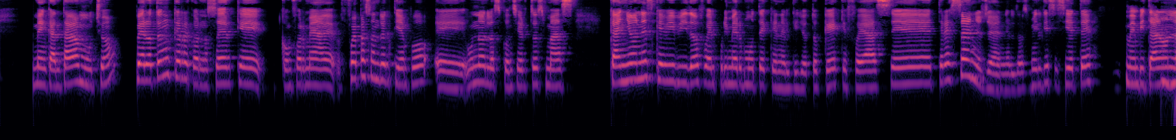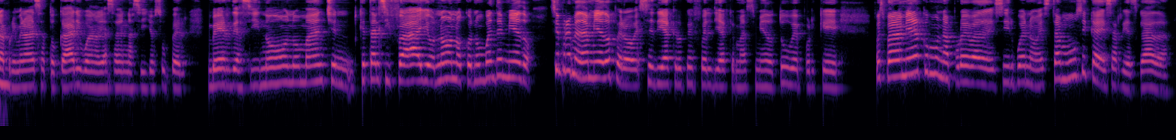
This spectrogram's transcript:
me encantaba mucho, pero tengo que reconocer que conforme a- fue pasando el tiempo, eh, uno de los conciertos más cañones que he vivido fue el primer Mutec en el que yo toqué, que fue hace tres años ya, en el 2017. Me invitaron la primera vez a tocar y bueno, ya saben, así yo súper verde, así, no, no manchen, ¿qué tal si fallo? No, no, con un buen de miedo. Siempre me da miedo, pero ese día creo que fue el día que más miedo tuve porque pues para mí era como una prueba de decir, bueno, esta música es arriesgada.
